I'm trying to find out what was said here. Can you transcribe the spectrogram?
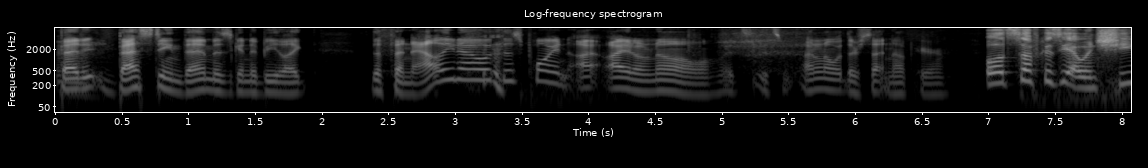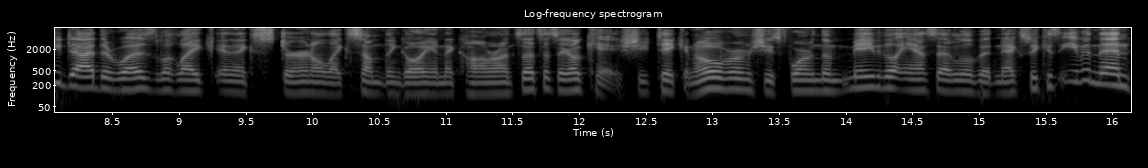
bet besting them is gonna be like the finale now at this point. I I don't know. It's it's I don't know what they're setting up here. Well, it's tough because yeah, when she died, there was look like an external like something going in into Kamran. So that's just like okay, she's taken over him, she's formed them. Maybe they'll answer that a little bit next week. Because even then,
